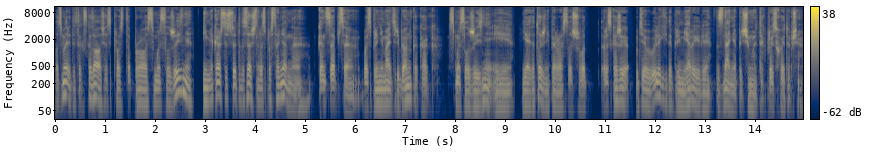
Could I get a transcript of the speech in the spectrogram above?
Вот смотри, ты так сказала сейчас просто про смысл жизни. И мне кажется, что это достаточно распространенная концепция воспринимать ребенка как смысл жизни, и я это тоже не первый раз слышу. Вот расскажи, у тебя были какие-то примеры или знания, почему это так происходит вообще?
